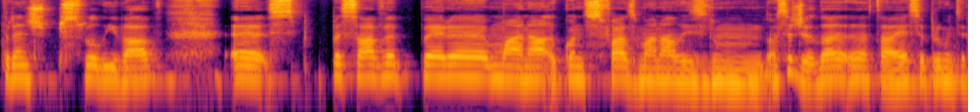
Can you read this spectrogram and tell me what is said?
transpessoalidade uh, se passava para uma quando se faz uma análise de um. Ou seja, lá, está essa pergunta.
